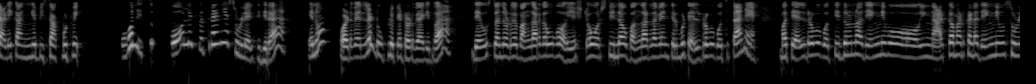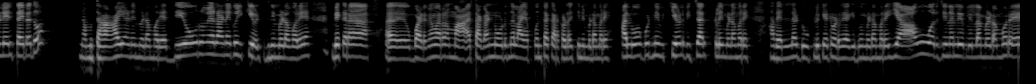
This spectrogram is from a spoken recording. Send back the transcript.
ಕೆಳಗೆ ಹಂಗೆ ಬಿಸಾಕ್ಬಿಟ್ವಿ. ಪೊಲೀಸ್ ಪೊಲೀಸ್ ಹತ್ರ ನೀವು ಸುಳ್ಳು ಹೇಳ್ತಿದ್ದೀರಾ? ಏನು? ಒಡವೆ ಎಲ್ಲ ಡೂಪ್ಲಿಕೇಟ್ ಒಡವೆ ಆಗಿದ್ವಾ? ದೇವಸ್ಥಾನದ ಒಡವೆ ಬಂಗಾರದವು ಎಷ್ಟೋ ವರ್ಷದಿಂದ ಬಂಗಾರದವೇ ಬಂಗಾರದವೆ ಅಂತ ಹೇಳ್ಬಿಟ್ಟು ಎಲ್ರಿಗೂ ಗೊತ್ತು ತಾನೆ. ಮತ್ತೆ ಎಲ್ರಿಗೂ ಗೊತ್ತಿದ್ರು ಅದು ಹೆಂಗ್ ನೀವು ಹಿಂಗ್ ನಾಟಕ ಮಾಡ್ಕೊಂಡು ಹೆಂಗ್ ನೀವು ಸುಳ್ಳು ಹೇಳ್ತಾ ಇರೋದು? ನಮ್ಮ ತಾಯಿ ಅಣೆ ಮೇಡಮ್ ಅವರೇ, ದೇವ್ರ ಮೇಲೆ ಅಣೆಗೂ ಈಗ ಕೇಳ್ತಿದ್ದೀನಿ ಮೇಡಮ್ ಅವರೇ. ಬೇಕಾರೆ ಬಡವೆ ಮರ ಮಾ, ತಗೊಂಡು ನೋಡಿದ್ನಲ್ಲ ಅಯ್ಯಪ್ಪ ಕರ್ಕೊಂಡು ಹೋಗ್ತೀನಿ ಮೇಡಮ್ ಅವರೇ. ಅಲ್ಲಿ ಹೋಗ್ಬಿಟ್ಟು ನೀವು ಕೇಳಿ ವಿಚಾರಿಸ್ಕೊಳ್ಳಿ ಮೇಡಮ್ ಅವರೇ. ಅವೆಲ್ಲ ಡೂಪ್ಲಿಕೇಟ್ ಒಡವೆ ಆಗಿದ್ವು ಮೇಡಮ್ ಅವರೇ. ಯಾವ ಒರಿಜಿನಲ್ ಇರಲಿಲ್ಲ ಮೇಡಮ್ ಅವರೇ.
